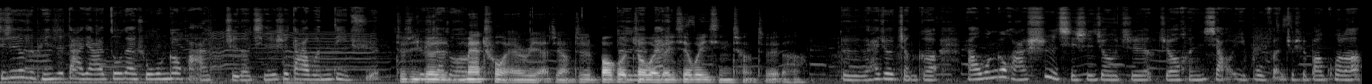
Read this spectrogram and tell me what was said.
其实就是平时大家都在说温哥华，指的其实是大温地区，就是一个 metro area，这样就是包括周围的一些卫星城之类的哈。对对对，它就整个，然后温哥华市其实就只只有很小一部分，就是包括了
